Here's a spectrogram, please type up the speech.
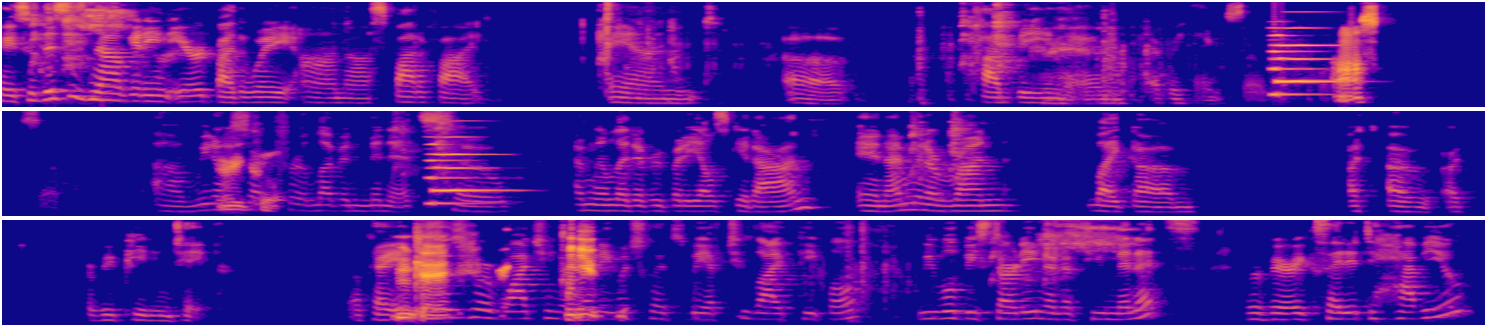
Okay, so this is now getting aired, by the way, on uh, Spotify and uh, Podbean and everything. So, Awesome. so um, we don't Very start cool. for 11 minutes. So I'm going to let everybody else get on, and I'm going to run like um, a, a, a, a repeating tape. Okay. and Okay. Those who are watching already, which looks we have two live people, we will be starting in a few minutes. We're very excited to have you.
